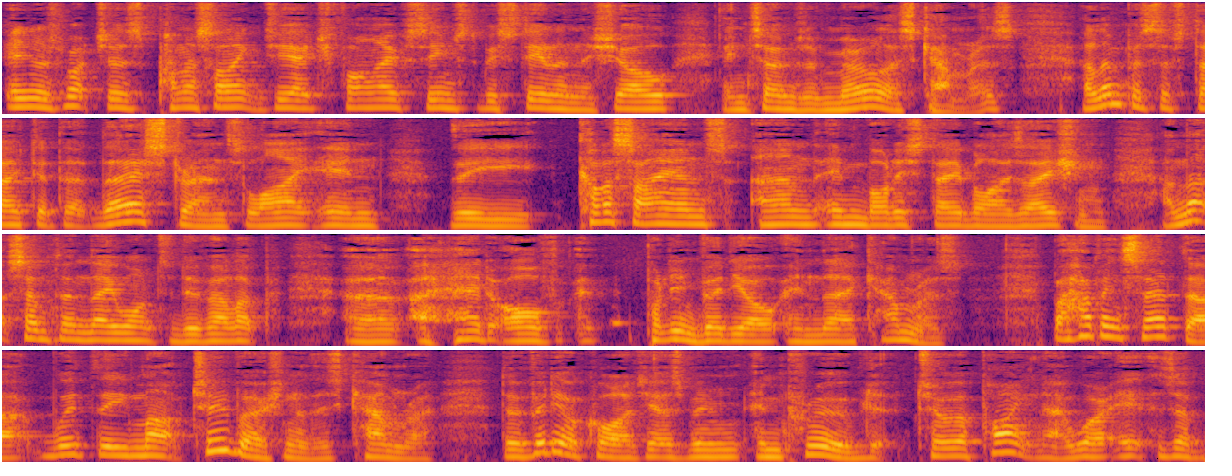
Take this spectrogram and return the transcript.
as much as Panasonic GH5 seems to be stealing the show in terms of mirrorless cameras, Olympus have stated that their strengths lie in the color science and in-body stabilization and that's something they want to develop uh, ahead of putting video in their cameras. But having said that, with the Mark II version of this camera, the video quality has been improved to a point now where it is a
